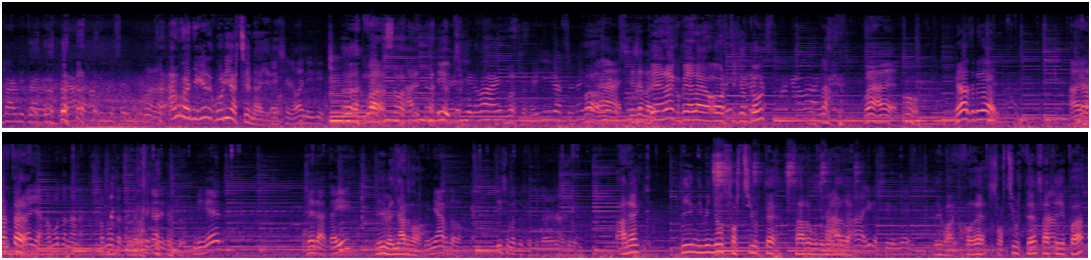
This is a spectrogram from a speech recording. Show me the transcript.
Beata jakin dezen. Bueno, Hau gaini gero guri hartzen nahi. ez, ere, bai niri. Ba, sorry. Hiut. Egire bai, egiratzen nahi. Ba, Ah, bai. Berak, berak hortik endu. Bueno, a ver. Gero arte, Miguel. Gero arte. Jamotan nana, jamotan nana, nahi. Miguel, bera, eta hi, Ni beñardo. Beñardo, dize bat dute kiraren aldien. Arek, di niminon sortzi urte, zarro gudu gana ah, igazti goi, Ni bai, jode, sortzi urte, zate ipa.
